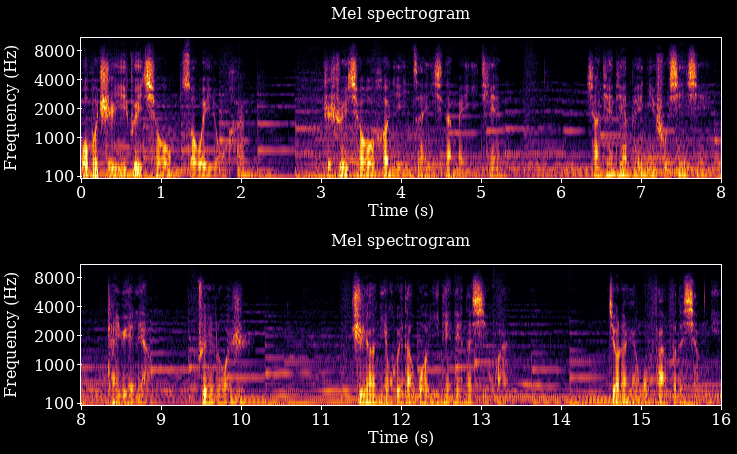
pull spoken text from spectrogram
我不执意追求所谓永恒，只追求和你在一起的每一天。想天天陪你数星星，看月亮，追落日。只要你回答我一点点的喜欢。就能让我反复的想你，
